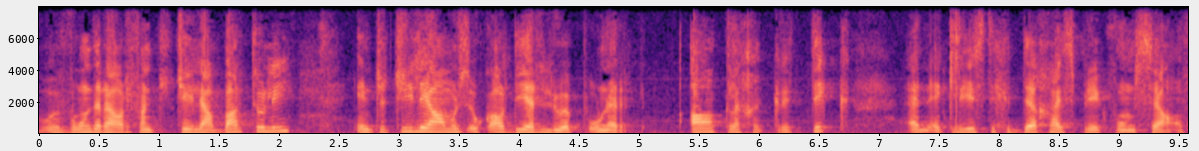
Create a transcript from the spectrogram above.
bewonderaar van Cecilia Bartoli. En Cecilia moes ook al deurloop onder aaklige kritiek en ek lees die gedig hy spreek vir homself.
